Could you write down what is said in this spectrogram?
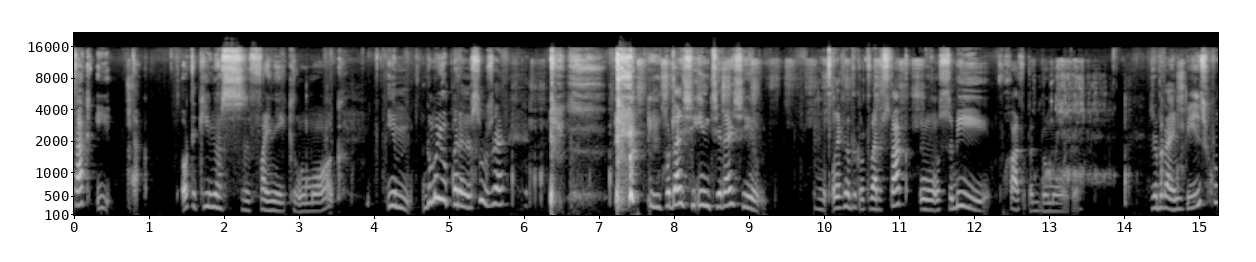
Так і так. Отакий у нас файний килимок. І думаю, перенесу вже подальші інтереси як, наприклад, верстак, собі в хату, так би мовити. Забираємо пічку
